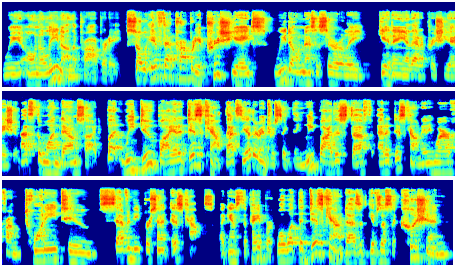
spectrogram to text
we own a lien on the property. So, if that property appreciates, we don't necessarily get any of that appreciation. That's the one downside. But we do buy at a discount. That's the other interesting thing. We buy this stuff at a discount, anywhere from 20 to 70% discounts against the paper. Well, what the discount does, it gives us a cushion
